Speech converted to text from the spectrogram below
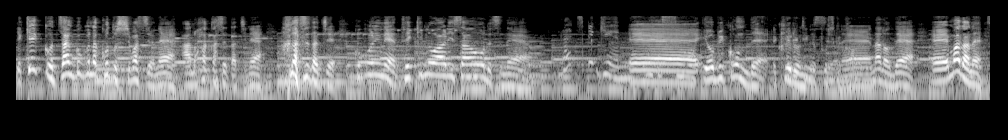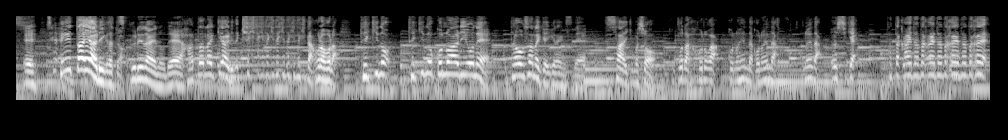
いや、結構残酷なことしますよね。あの、博士たちね。博士たち。ここにね、敵のアリさんをですね、えー、呼び込んでくるんですよね。なので、えー、まだね、えー、兵隊アリが作れないので、働きアリで、来た来た来た来た来た来た来たほらほら、敵の、敵のこのアリをね、倒さなきゃいけないんですね。さあ行きましょう。ここだ、ここが、この辺だ、この辺だ、この辺だ。よし行け。戦い戦い戦い戦い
